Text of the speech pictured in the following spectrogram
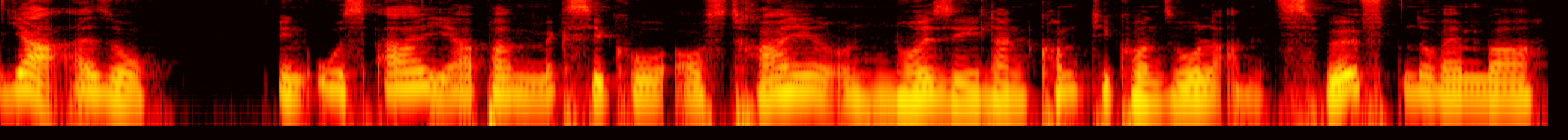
ja, also in USA, Japan, Mexiko, Australien und Neuseeland kommt die Konsole am 12. November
